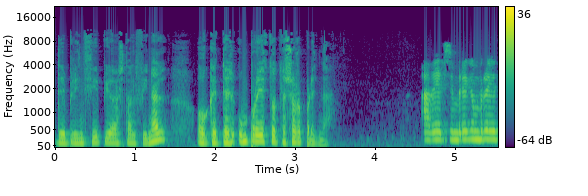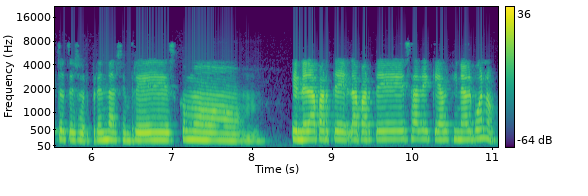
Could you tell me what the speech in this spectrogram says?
de principio hasta el final o que un proyecto te sorprenda? A ver, siempre que un proyecto te sorprenda, siempre es como tiene la parte la parte esa de que al final, bueno,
